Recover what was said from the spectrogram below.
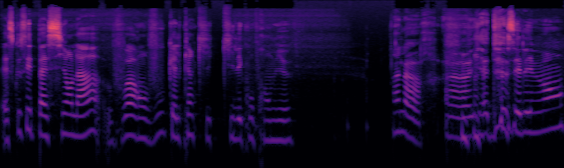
est-ce que ces patients-là voient en vous quelqu'un qui, qui les comprend mieux? Alors, euh, il y a deux éléments.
